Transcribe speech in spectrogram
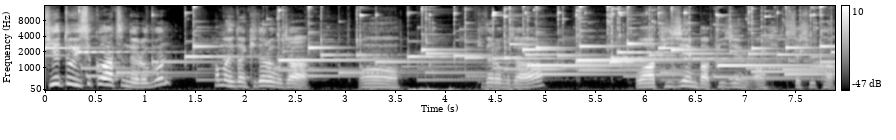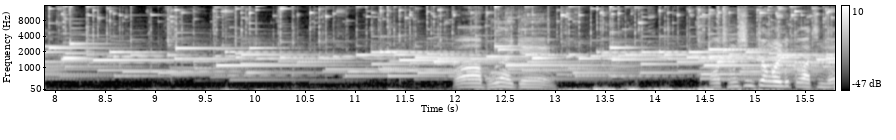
뒤에 또 있을 것 같은데 여러분? 한번 일단 기다려보자. 어 기다려보자. 와 BGM 봐 BGM. 아 진짜 싫다. 와 뭐야 이게? 어 정신병 걸릴 것 같은데?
